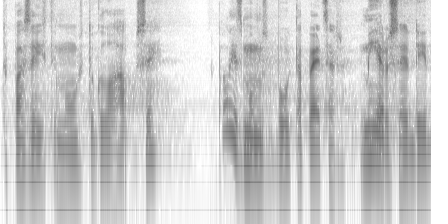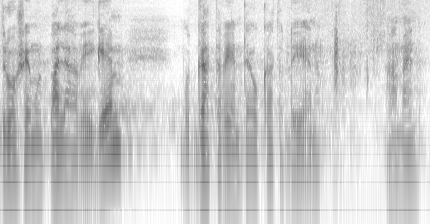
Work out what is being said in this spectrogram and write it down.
tu pazīsti mūsu, tu glābsi. Palīdz mums būt tāpēc ar mieru sirdī, drošiem un paļāvīgiem, būt gataviem tev katru dienu. Amen!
